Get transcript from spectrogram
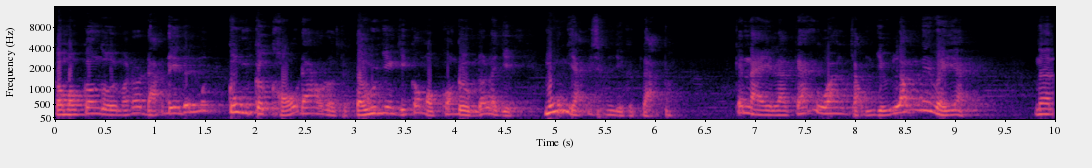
Còn một con người mà nó đã đi đến mức cung cực khổ đau rồi thì tự nhiên chỉ có một con đường đó là gì? Muốn giảng sanh về cực lạc thôi. Cái này là cái quan trọng dữ lắm quý vị à. Nên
